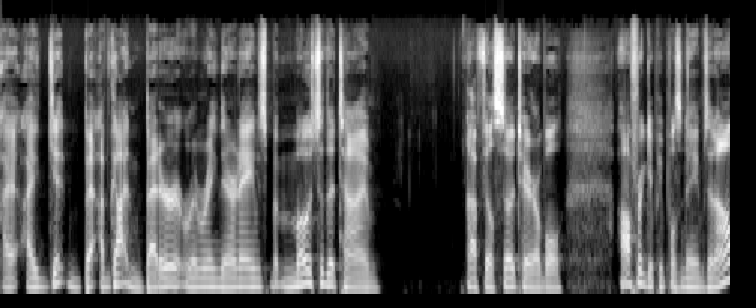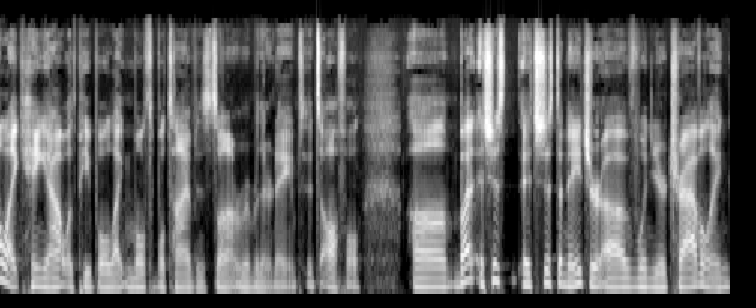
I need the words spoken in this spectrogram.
i, I get be- i've gotten better at remembering their names but most of the time i feel so terrible I'll forget people's names and I'll like hang out with people like multiple times and still not remember their names. It's awful. Um, but it's just it's just the nature of when you're traveling.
